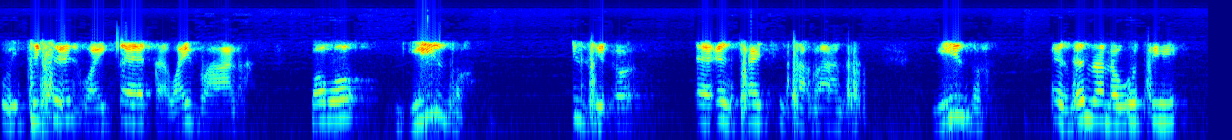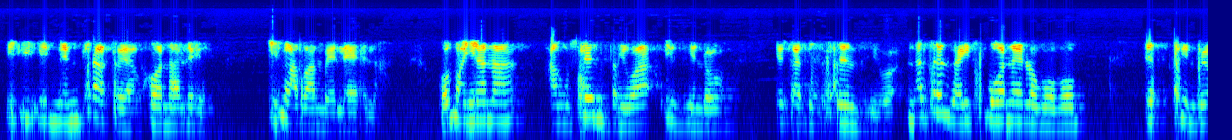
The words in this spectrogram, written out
uyithishe wayiceda wayivala. Bobo yizo izinto Eh, ezitshayisisa abantu. Yizo ezenza nokuthi nemitshato yakhona le ingabambelela. Ngomanyana akusenziwa izinto ekade zisenziwa nasenza isibonelo bobo esiphindwe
